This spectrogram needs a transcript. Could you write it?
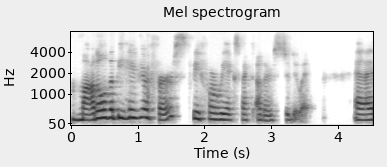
model the behavior first before we expect others to do it. And I,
